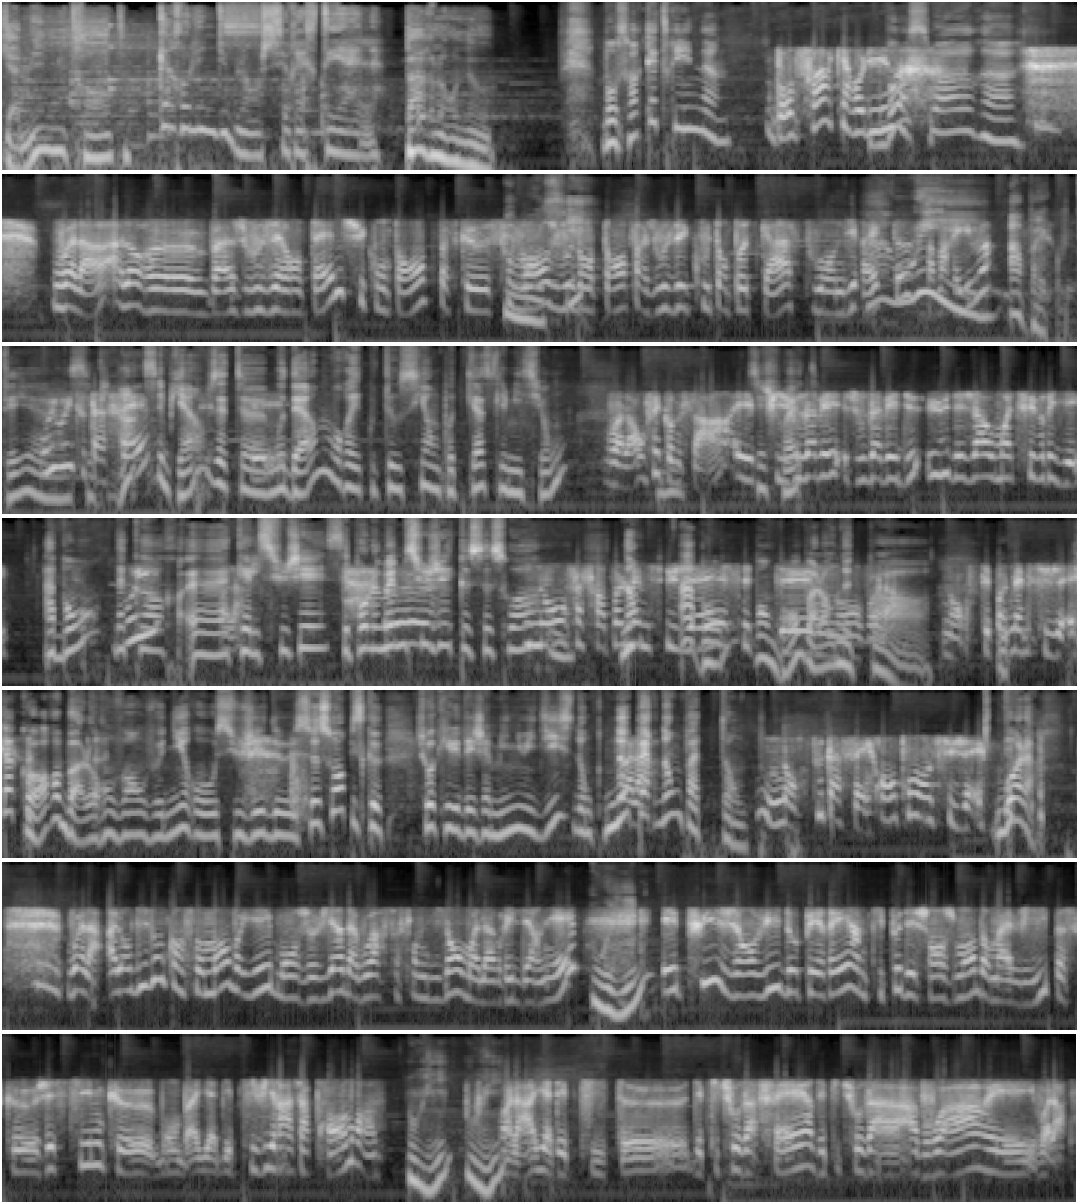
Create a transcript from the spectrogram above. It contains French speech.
Jusqu'à minuit 30, Caroline Dublanche sur RTL. parlons-nous. Bonsoir Catherine. Bonsoir Caroline. Bonsoir. Euh, Voilà, alors euh, bah, je vous ai l'antenne, je suis contente parce que souvent je vous entends, enfin je vous écoute en podcast ou en direct, Ah oui. ça m'arrive. Ah bah écoutez, Oui, oui, c'est tout à bien, fait. C'est bien, vous êtes euh, Et- moderne, vous réécoutez aussi en podcast l'émission. Voilà, on fait comme ça. Et C'est puis chouette. je vous avais, je vous avais eu déjà au mois de février. Ah bon D'accord. Euh, À voilà. quel sujet C'est pour le même Euh, sujet que ce soir non, ça sera pas Non. le même sujet. Ah bon Bon, bon, bah alors non, voilà. pas... Non, c'était pas le même sujet. D'accord, bah alors on va en venir au sujet de ce soir, puisque je vois qu'il est déjà minuit 10, donc ne Voilà. perdons pas de temps. Non, tout à fait. Entrons dans le sujet. Voilà. Voilà. Alors disons qu'en ce moment, vous voyez, bon, je viens d'avoir 70 ans au mois d'avril dernier. Oui. Et puis j'ai envie d'opérer un petit peu des changements dans ma vie parce que j'estime que bon bah il y a des petits virages à prendre. Oui, oui. Voilà, il y a des petites euh, des petites choses à faire, des petites choses à, à voir et voilà.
